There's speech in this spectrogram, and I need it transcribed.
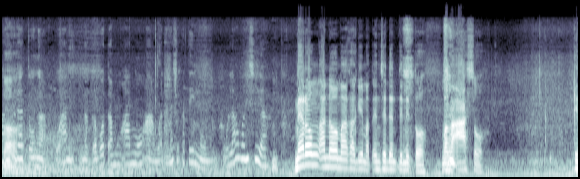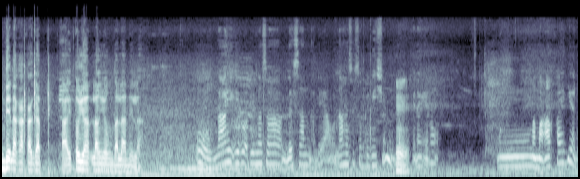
Ano dato nga, kuan, nag-abot among amo, ah, wala na siya katingog. Ulawan siya. Merong ano mga kagimat, incident din ito, mga aso. Hindi nakakagat. Ah, ito yan, lang yung dala nila. Oh, naiiro din na sa lesan, adi aw, na sa subdivision. Mm. Pinairo. Mang mamaakay gyud.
